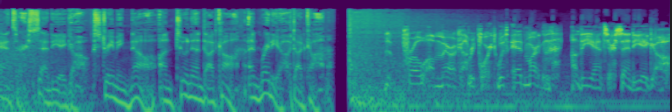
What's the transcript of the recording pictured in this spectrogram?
Answer San Diego, streaming now on tunein.com and radio.com. The Pro America Report with Ed Martin on The Answer San Diego.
